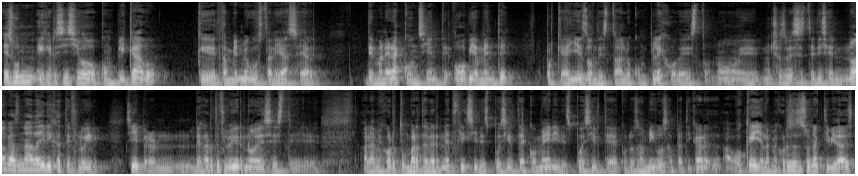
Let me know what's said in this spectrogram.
es un ejercicio complicado que también me gustaría hacer de manera consciente, obviamente, porque ahí es donde está lo complejo de esto, ¿no? Eh, muchas veces te dicen, no hagas nada y déjate fluir. Sí, pero dejarte fluir no es este, a lo mejor tumbarte a ver Netflix y después irte a comer y después irte con los amigos a platicar. Ah, ok, a lo mejor esas son actividades,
